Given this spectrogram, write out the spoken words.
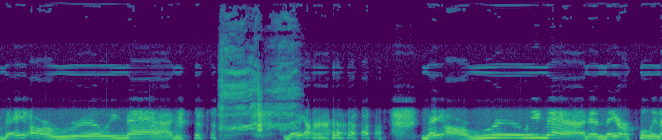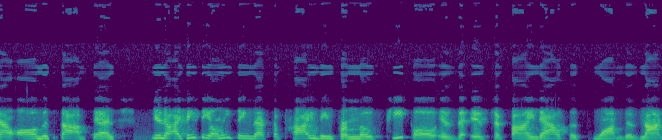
they are really mad. they are they are really mad and they are pulling out all the stops and you know, I think the only thing that's surprising for most people is that is to find out the swamp does not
